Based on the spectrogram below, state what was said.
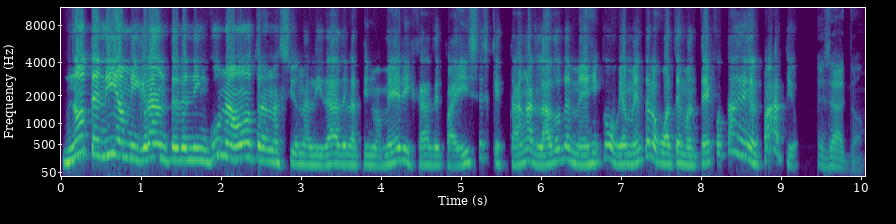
no tenía migrantes de ninguna otra nacionalidad de Latinoamérica, de países que están al lado de México? Obviamente los guatemaltecos están en el patio. Exacto.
